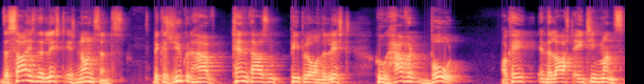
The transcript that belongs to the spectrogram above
The size of the list is nonsense because you could have 10,000 people on the list who haven't bought, okay, in the last 18 months,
